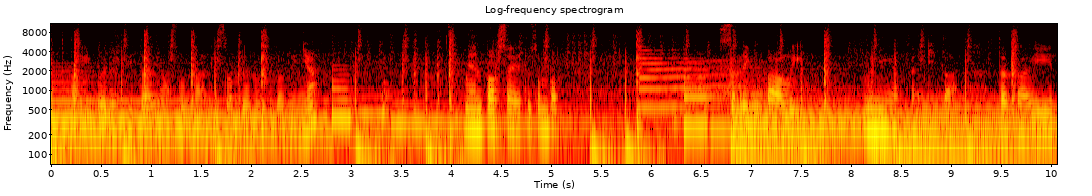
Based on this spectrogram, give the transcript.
tentang ibadah kita yang sunnah di Islam dan lain sebagainya. Mentor saya itu sempat sering kali mengingatkan terkait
